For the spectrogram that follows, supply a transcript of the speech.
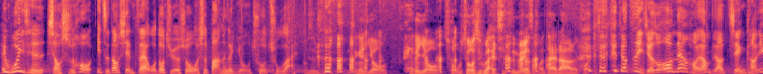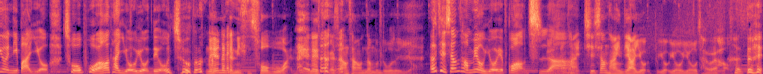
哎，我以前小时候一直到现在，我都觉得说我是把那个油搓出来，不是那个油。那个油搓不搓出来，其实没有什么太大的关系，就自己觉得说哦，那样好像比较健康，因为你把油搓破，然后它油有流出。那那个你是搓不完的，因为那整个香肠有那么多的油，而且香肠没有油也不好吃啊。香肠其实香肠一定要有有有油才会好。对，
